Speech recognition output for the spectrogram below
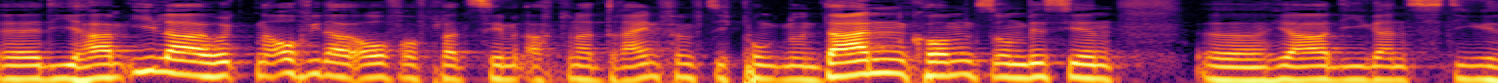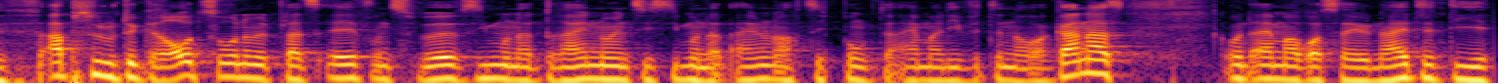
Äh, die HMILA rückten auch wieder auf auf Platz 10 mit 853 Punkten. Und dann kommt so ein bisschen äh, ja, die ganz, die absolute Grauzone mit Platz 11 und 12, 793, 781 Punkte. Einmal die Wittenauer Gunners und einmal Rossa United. Die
